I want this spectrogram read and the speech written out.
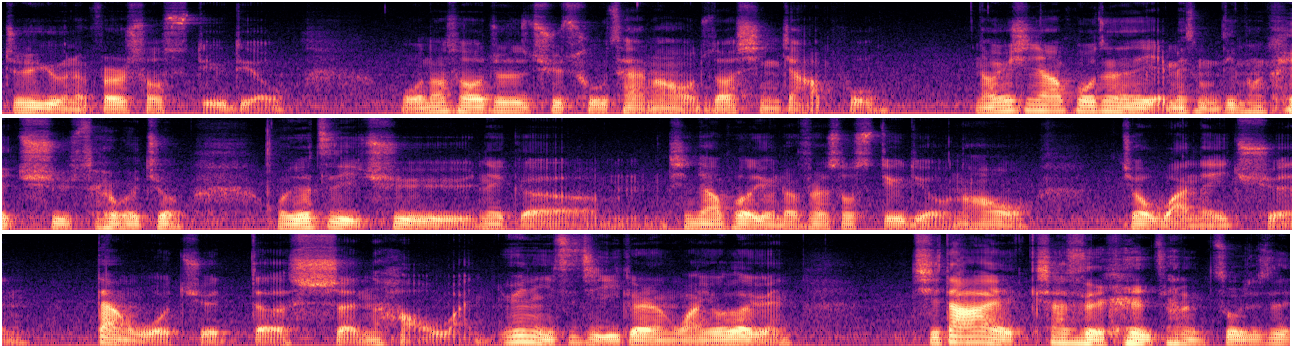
就是 Universal Studio，我那时候就是去出差，然后我就到新加坡，然后因为新加坡真的也没什么地方可以去，所以我就我就自己去那个新加坡的 Universal Studio，然后就玩了一圈。但我觉得神好玩，因为你自己一个人玩游乐园，其实大家也下次也可以这样做，就是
